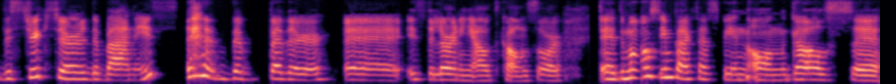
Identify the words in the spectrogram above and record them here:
the stricter the ban is, the better uh, is the learning outcomes. Or uh, the most impact has been on girls' uh,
